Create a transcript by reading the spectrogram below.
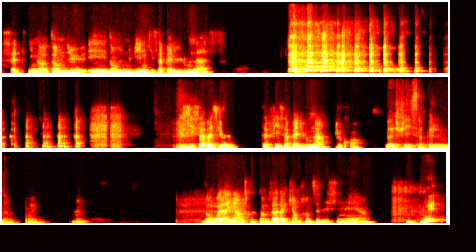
cet inattendu est dans une ville qui s'appelle Lunas. Et je dis ça parce que ta fille s'appelle Luna, je crois. Ma fille s'appelle Luna, oui. Donc voilà, il y a un truc comme ça là qui est en train de se dessiner. Hein. oui.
